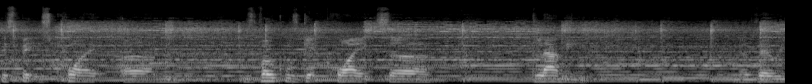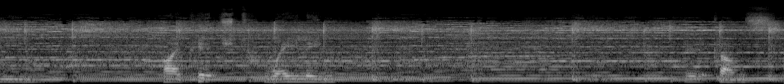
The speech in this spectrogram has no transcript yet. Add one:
This bit is quite, um, his vocals get quite uh, glammy, you know, very high pitched, wailing. Here it comes.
